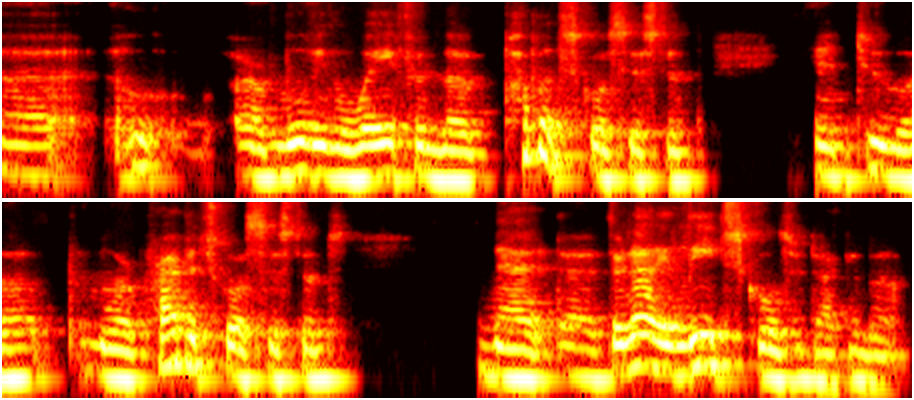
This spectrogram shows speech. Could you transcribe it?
uh, who are moving away from the public school system into uh, more private school systems that uh, they're not elite schools we're talking about,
